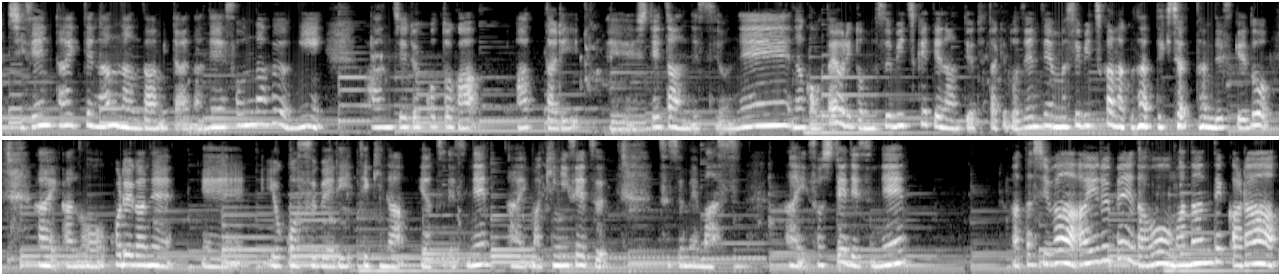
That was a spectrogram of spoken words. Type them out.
自然体って何なんだみたいなねそんな風に感じることがあったり、えー、してたんですよね。なんかお便りと結びつけてなんて言ってたけど、全然結びつかなくなってきちゃったんですけど、はい、あの、これがね、えー、横滑り的なやつですね。はい、まあ、気にせず進めます。はい、そしてですね、私はアイルベーダを学んでから、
